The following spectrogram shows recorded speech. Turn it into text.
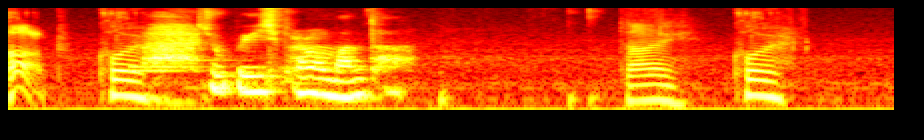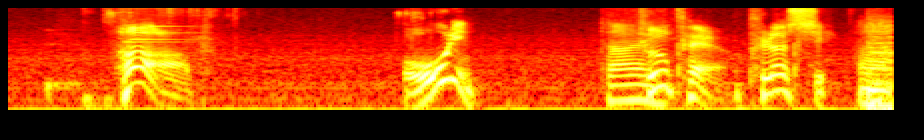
하프 콜. 아 628만 많다 다이. 콜. 하프 올인 다이. 투 페어 플러시 아.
